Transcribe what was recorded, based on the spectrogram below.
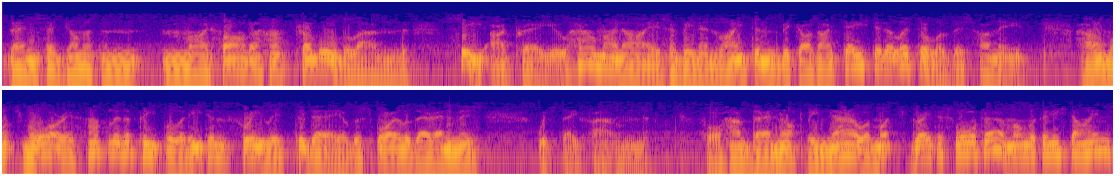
Then said Jonathan, My father hath troubled the land. See, I pray you, how mine eyes have been enlightened, because I tasted a little of this honey. How much more, if haply the people had eaten freely today of the spoil of their enemies, which they found. For had there not been now a much greater slaughter among the Philistines?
